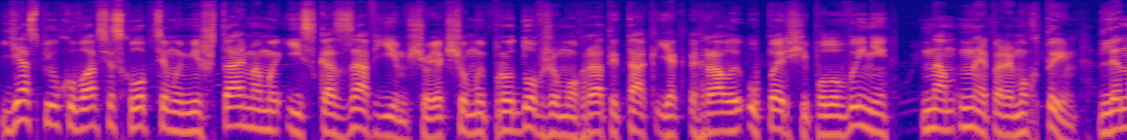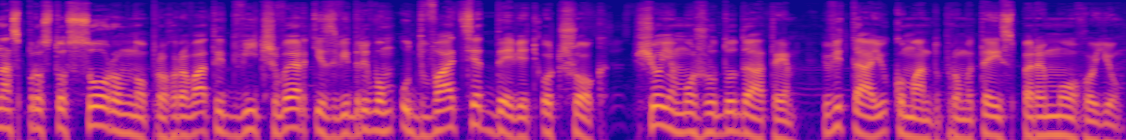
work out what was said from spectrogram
Я спілкувався з хлопцями між таймами і сказав їм, що якщо ми продовжимо грати так, як грали у першій половині, нам не перемогти. Для нас просто соромно програвати дві чверті з відривом у 29 очок. Що я можу додати? Вітаю команду Прометей з перемогою.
